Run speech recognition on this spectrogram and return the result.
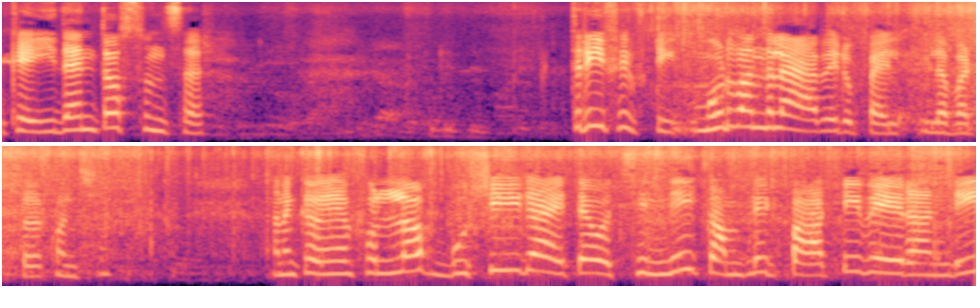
ఓకే ఇది ఎంత వస్తుంది సార్? త్రీ ఫిఫ్టీ మూడు వందల యాభై రూపాయలు. ఇలా పట్టుకోరా కొంచెం. మనకి ఫుల్ ఆఫ్ బుషీగా అయితే వచ్చింది. కంప్లీట్ పార్టీ వేర్ అండి.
